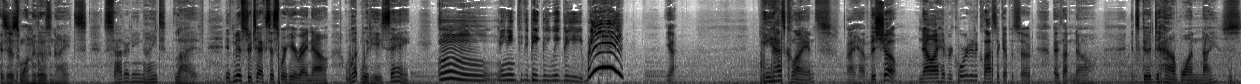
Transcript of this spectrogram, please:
It's just one of those nights. Saturday Night Live. If Mr. Texas were here right now, what would he say? Mmm, I went to the Piggly Wiggly. Blah! Yeah. He has clients. I have this show. Now, I had recorded a classic episode, but I thought, no, it's good to have one nice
